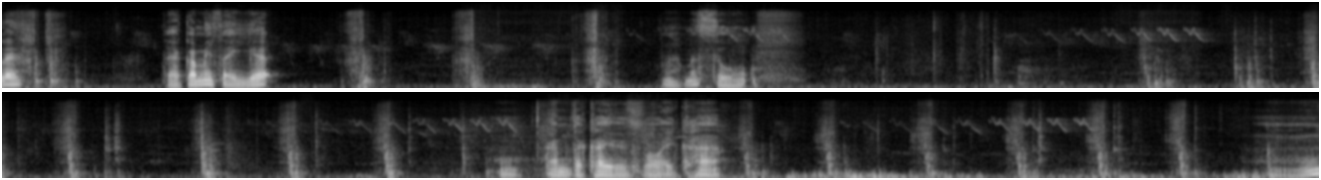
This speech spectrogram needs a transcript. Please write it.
เลย แต่ก็ไม่ใส่เยอะ มันสูงกันตะไคร้ไปฝอยค่ะ อืม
